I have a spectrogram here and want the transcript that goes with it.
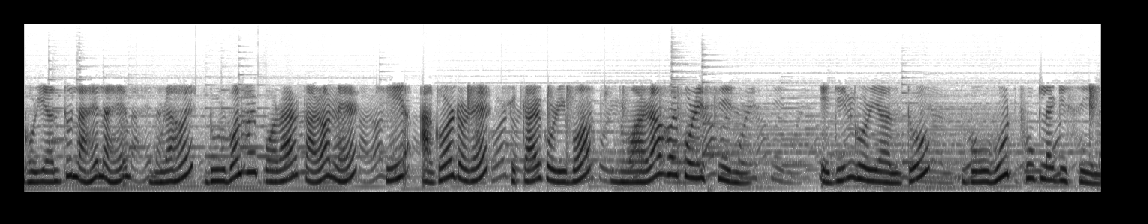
ঘৰিয়ালটো লাহে লাহে বুঢ়া হৈ দুৰ্বল হৈ পৰাৰ কাৰণে সি আগৰ দৰে চিকাৰ কৰিব নোৱাৰা হৈ পৰিছিল। এদিন ঘৰিয়ালটো বহুত ভোক লাগিছিল।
